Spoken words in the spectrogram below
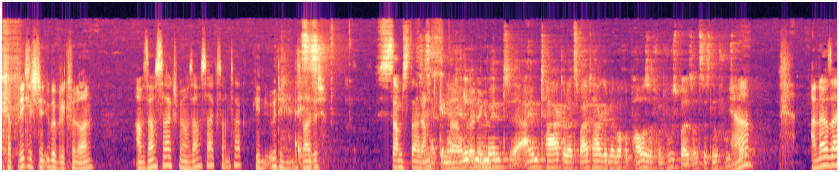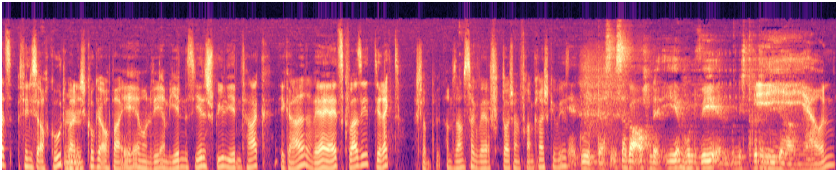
Ich habe wirklich den Überblick verloren. Am Samstag, spielen wir am Samstag, Sonntag? Gegen Uerdingen, das es weiß ich. Samstag. Das ist halt generell im Moment äh, ein Tag oder zwei Tage in der Woche Pause von Fußball, sonst ist nur Fußball. Ja. Andererseits finde ich es auch gut, mhm. weil ich gucke ja auch bei EM und WM jedes, jedes Spiel, jeden Tag, egal, wäre ja jetzt quasi direkt. Ich glaube, am Samstag wäre Deutschland-Frankreich gewesen. Ja gut, das ist aber auch eine EM und WM und nicht dritte Liga. Ja und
